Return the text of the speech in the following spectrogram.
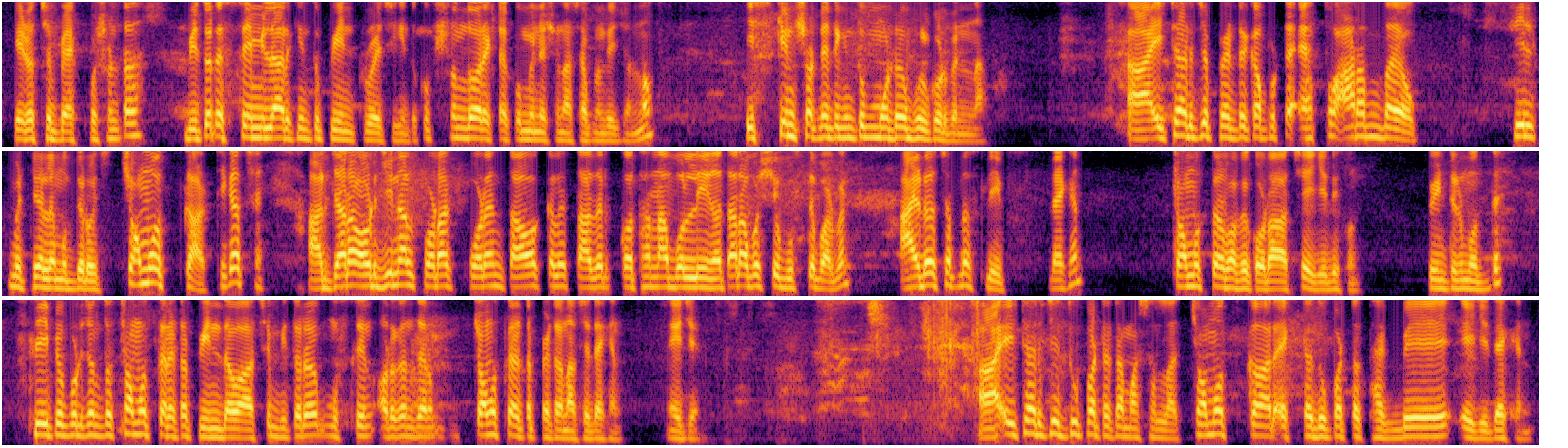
এটা হচ্ছে ব্যাক পোষণটা ভিতরে সিমিলার কিন্তু প্রিন্ট রয়েছে কিন্তু। খুব সুন্দর একটা কম্বিনেশন আছে আপনাদের জন্য। স্ক্রিনশট নিতে কিন্তু মোটেও ভুল করবেন না। আর এটার যে প্যান্টের কাপড়টা এত আরামদায়ক সিল্ক মেটেরিয়ালের মধ্যে রয়েছে। চমৎকার, ঠিক আছে? আর যারা অরিজিনাল প্রোডাক্ট পরেন, তাও কালে তাদের কথা না বললেই নয়, তারা অবশ্যই বুঝতে পারবেন। আর এটা হচ্ছে আপনার স্লিপস দেখেন? চমৎকার ভাবে করা আছে, এই যে দেখুন, প্রিন্টের মধ্যে। স্লিপে পর্যন্ত চমৎকার একটা প্রিন্ট দেওয়া আছে, ভিতরে মুসলিম অর্গানজার চমৎকার একটা প্যাটার্ন আছে, দেখেন, এই যে। আর এটার যে দুপাট্টাটা মাসাল্লাহ চমৎকার একটা দুপাট্টা থাকবে, এই যে দেখেন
